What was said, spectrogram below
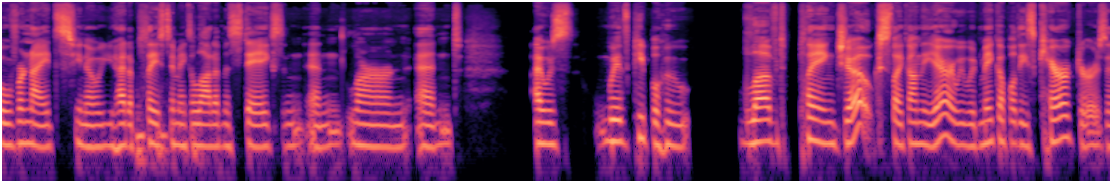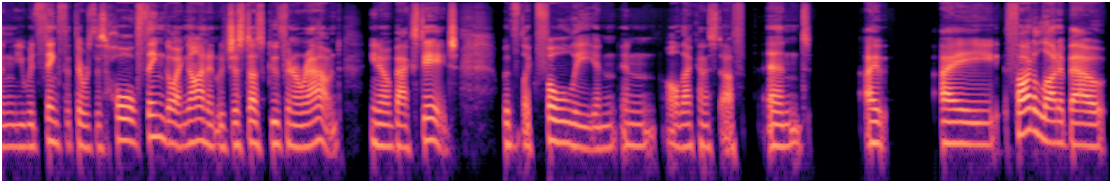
overnights. You know, you had a place mm-hmm. to make a lot of mistakes and and learn. And I was with people who loved playing jokes like on the air we would make up all these characters and you would think that there was this whole thing going on and it was just us goofing around you know backstage with like foley and and all that kind of stuff and i i thought a lot about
